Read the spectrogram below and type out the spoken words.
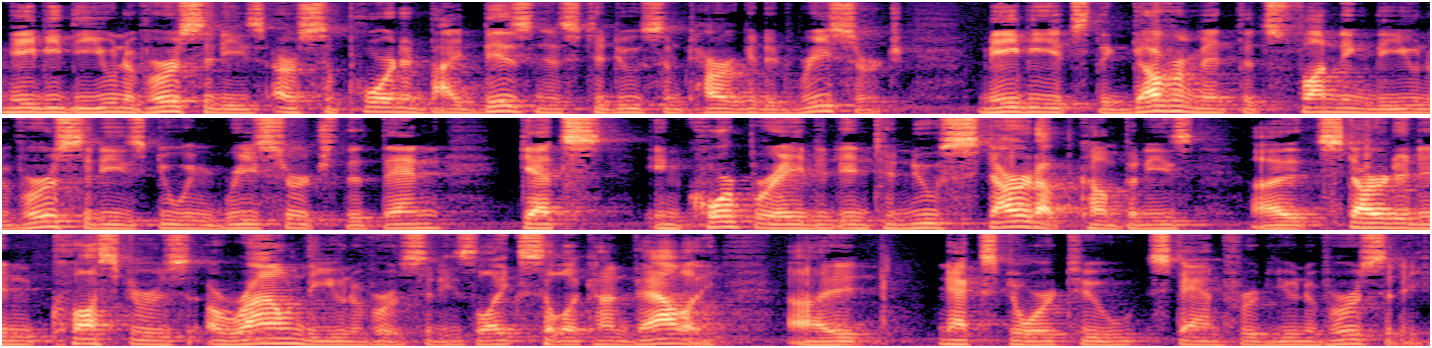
Maybe the universities are supported by business to do some targeted research. Maybe it's the government that's funding the universities doing research that then gets incorporated into new startup companies uh, started in clusters around the universities like Silicon Valley, uh, next door to Stanford University.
